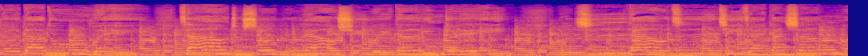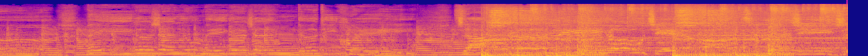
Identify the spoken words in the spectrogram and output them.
的大都会，早就受不了虚伪的应对。我知道自己在干什么，每个人有每个人的体会，找个理由解放自己，至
